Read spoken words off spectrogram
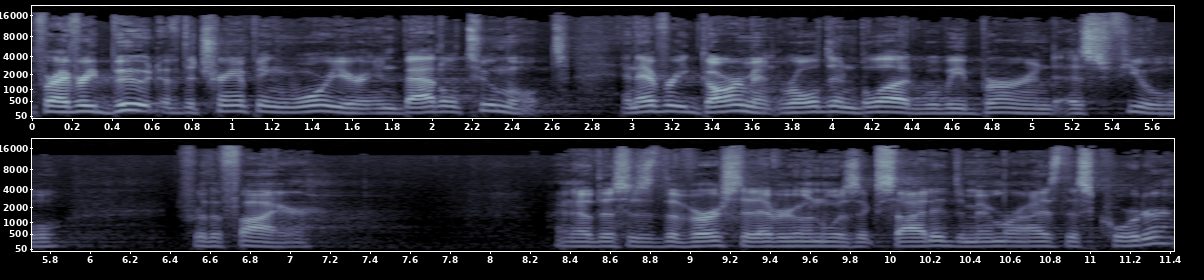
For every boot of the tramping warrior in battle tumult, and every garment rolled in blood will be burned as fuel for the fire. I know this is the verse that everyone was excited to memorize this quarter.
